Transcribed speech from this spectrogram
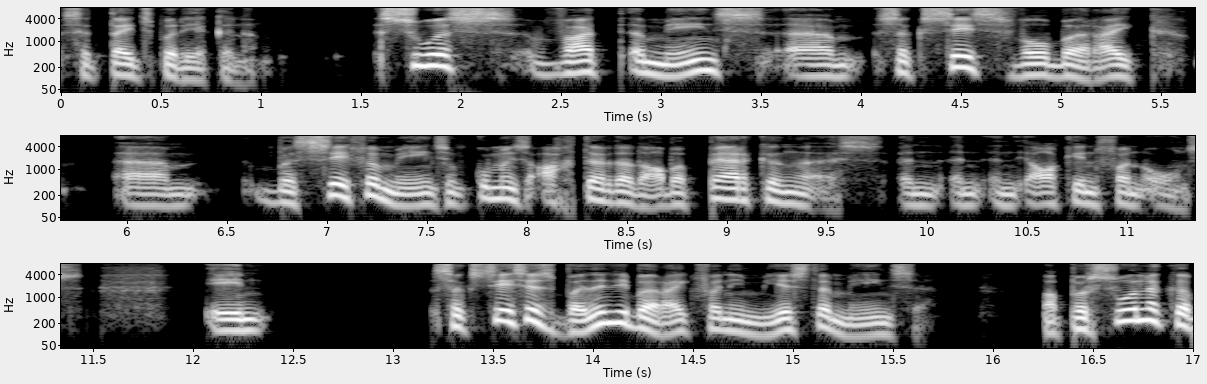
se tydsberekening. Soos wat 'n mens ehm um, sukses wil bereik, ehm um, besef 'n mens en kom mens agter dat daar beperkings is in in in elkeen van ons. En sukses is binne die bereik van die meeste mense. Maar persoonlike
